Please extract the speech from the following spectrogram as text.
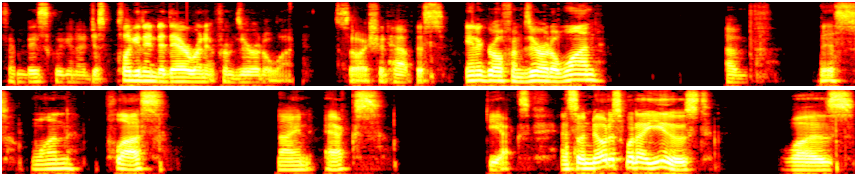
is I'm basically going to just plug it into there, run it from 0 to 1. So I should have this integral from 0 to 1 of this 1 plus 9x dx. And so notice what I used was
